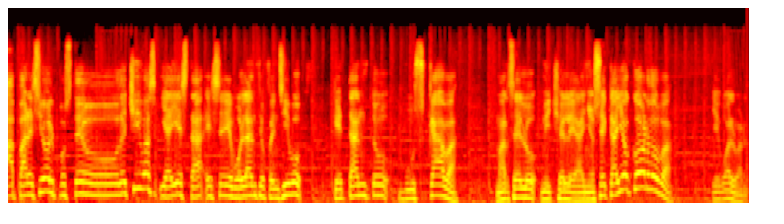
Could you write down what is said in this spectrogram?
apareció el posteo de Chivas y ahí está ese volante ofensivo que tanto buscaba Marcelo Michele Año. Se cayó Córdoba, llegó Álvaro.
